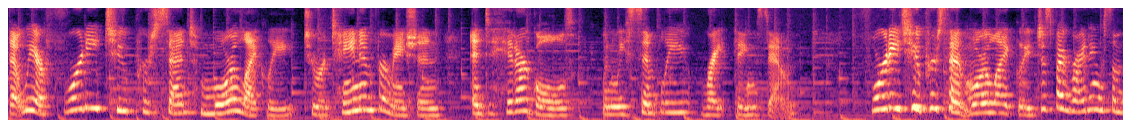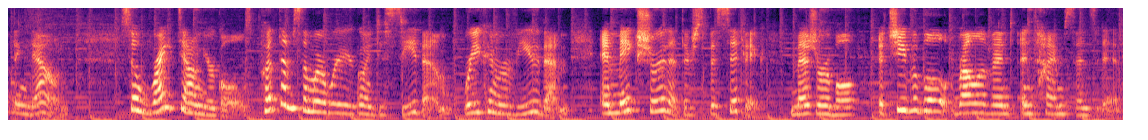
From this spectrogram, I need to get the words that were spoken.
that we are 42% more likely to retain information and to hit our goals when we simply write things down. 42% more likely just by writing something down. So write down your goals, put them somewhere where you're going to see them, where you can review them, and make sure that they're specific, measurable, achievable, relevant, and time sensitive.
